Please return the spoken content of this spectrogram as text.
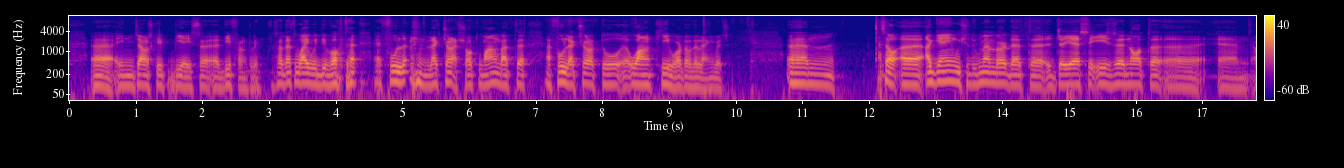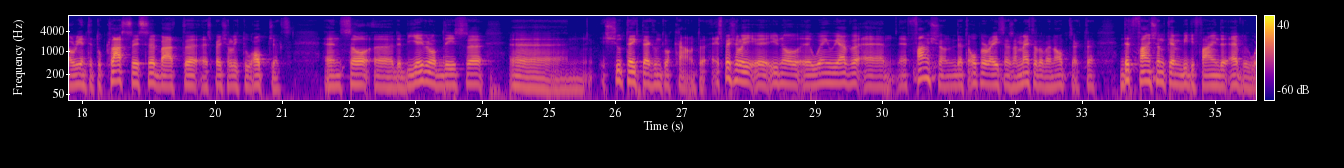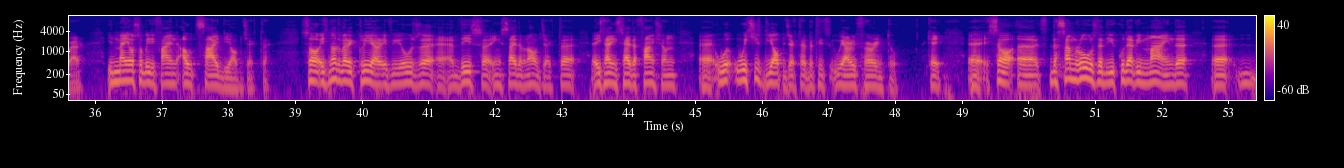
in JavaScript behaves differently. So that's why we devote a, a full lecture, a short one, but a full lecture to one keyword of the language. Um, so uh, again we should remember that uh, JS is uh, not um, oriented to classes but especially to objects and so uh, the behavior of this uh, um, should take that into account. Especially uh, you know when we have a, a, function that operates as a method of an object that function can be defined everywhere. It may also be defined outside the object. So it's not very clear if you use uh, this uh, inside of an object uh, inside a function which is the object that is we are referring to. Okay? uh, so uh, the some rules that you could have in mind uh,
